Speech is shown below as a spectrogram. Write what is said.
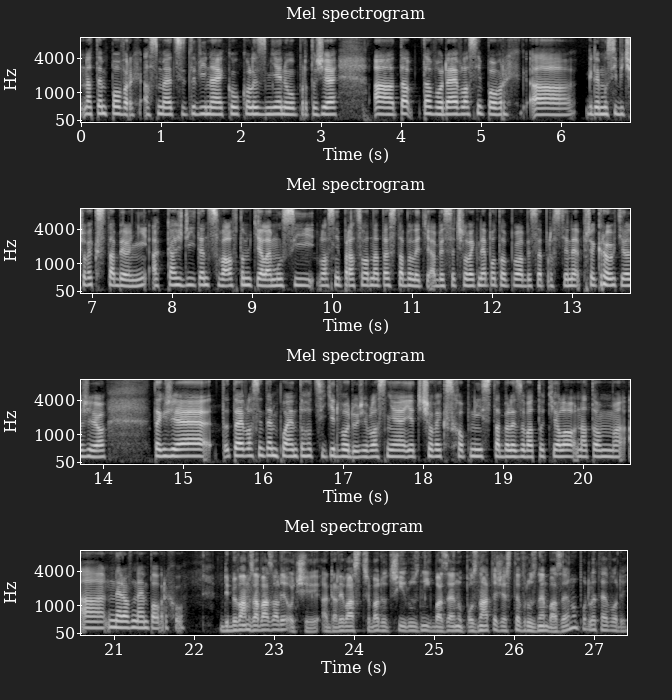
na ten povrch a jsme citliví na jakoukoliv změnu, protože a, ta, ta voda je vlastně povrch, a, kde musí být člověk stabilní a každý ten sval v tom těle musí vlastně pracovat na té stabilitě, aby se člověk nepotopil, aby se prostě nepřekroutil, že jo. Takže to, to je vlastně ten pojem toho cítit vodu, že vlastně je člověk schopný stabilizovat to tělo na tom a, nerovném povrchu. Kdyby vám zavázali oči a dali vás třeba do tří různých bazénů, poznáte, že jste v různém bazénu podle té vody?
